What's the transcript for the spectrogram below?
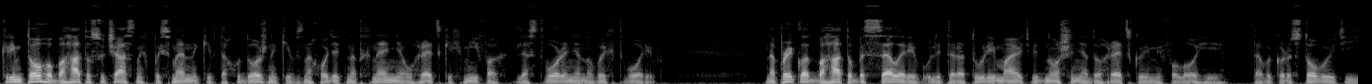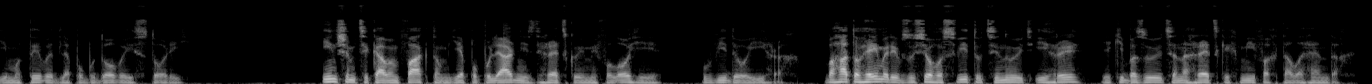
Крім того, багато сучасних письменників та художників знаходять натхнення у грецьких міфах для створення нових творів. Наприклад, багато бестселерів у літературі мають відношення до грецької міфології та використовують її мотиви для побудови історій. Іншим цікавим фактом є популярність грецької міфології у відеоіграх. Багато геймерів з усього світу цінують ігри, які базуються на грецьких міфах та легендах.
